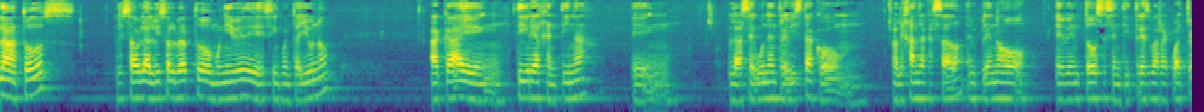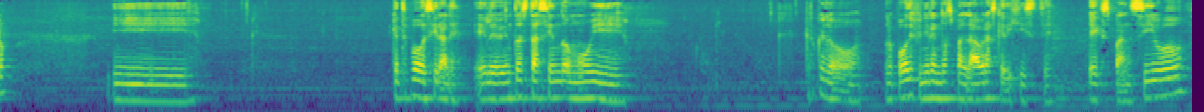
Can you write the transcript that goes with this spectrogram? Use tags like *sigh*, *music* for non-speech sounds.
Hola a todos, les habla Luis Alberto Munive de 51, acá en Tigre, Argentina, en la segunda entrevista con Alejandra Casado en pleno evento 63 4. Y... ¿Qué te puedo decir, Ale? El evento está siendo muy Creo que lo, lo puedo definir en dos palabras que dijiste. Expansivo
